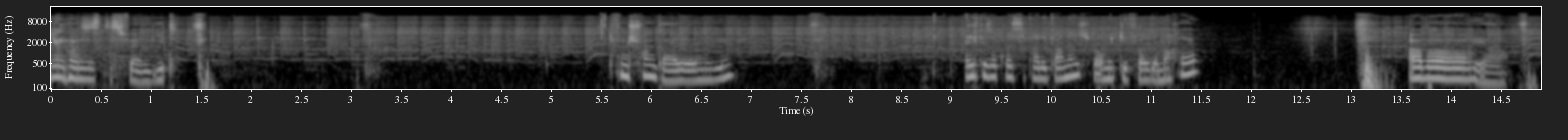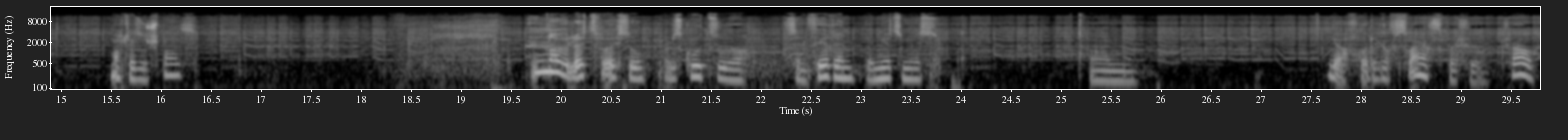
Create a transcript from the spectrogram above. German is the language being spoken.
Junge, was ist das für ein Lied? Ich finde schon geil irgendwie. Ehrlich gesagt weiß ich gerade gar nicht, warum ich die Folge mache. Aber ja, macht ja so Spaß. Na, wie läuft's bei euch so? Alles gut, so ja. Sind Ferien, bei mir zumindest. Ähm, ja, freut euch aufs Weihnachtsspecial. Ciao.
